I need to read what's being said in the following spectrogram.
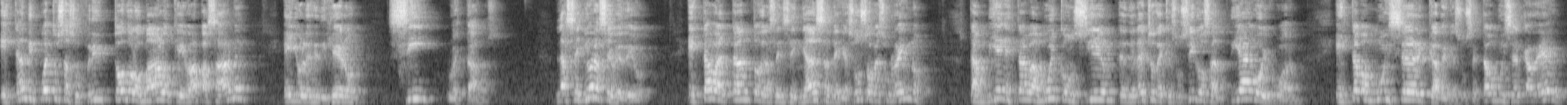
¿están dispuestos a sufrir todo lo malo que va a pasarme? Ellos les dijeron, sí lo estamos. La señora Cebedeo estaba al tanto de las enseñanzas de Jesús sobre su reino. También estaba muy consciente del hecho de que sus hijos Santiago y Juan estaban muy cerca de Jesús, estaban muy cerca de él.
